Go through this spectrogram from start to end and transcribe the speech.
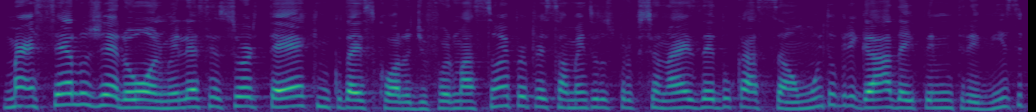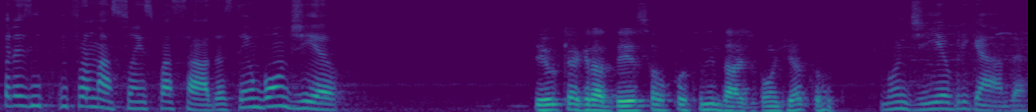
Marcelo Jerônimo, ele é assessor técnico da Escola de Formação e Aperfeiçoamento dos Profissionais da Educação. Muito obrigada aí pela entrevista e pelas informações passadas. Tenha um bom dia. Eu que agradeço a oportunidade. Bom dia a todos. Bom dia, obrigada.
